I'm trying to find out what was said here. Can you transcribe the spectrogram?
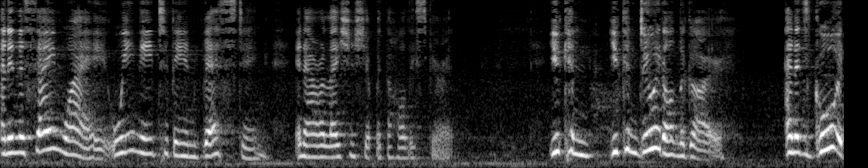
And in the same way, we need to be investing in our relationship with the Holy Spirit. You can, you can do it on the go, and it's good.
